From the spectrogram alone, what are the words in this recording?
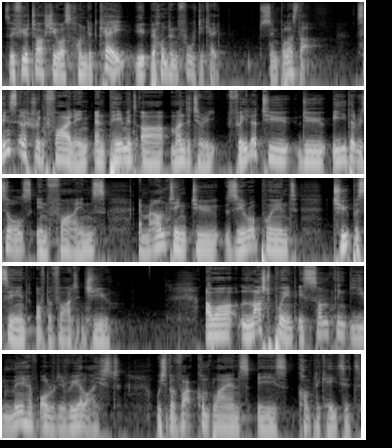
So if your tax due was 100k, you'd be 140k. Simple as that. Since electronic filing and payment are mandatory, failure to do either results in fines amounting to 0.2% of the VAT due. Our last point is something you may have already realized, which is the VAT compliance is complicated.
